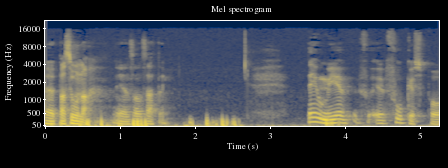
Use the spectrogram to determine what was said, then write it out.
eh, personer i en sånn setting. Det er jo mye fokus på,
